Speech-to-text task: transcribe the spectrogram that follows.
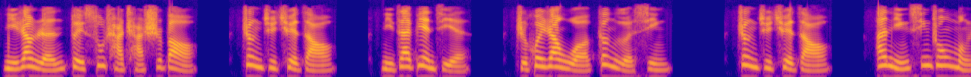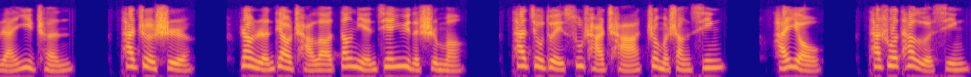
你让人对苏茶茶施暴，证据确凿，你再辩解只会让我更恶心。证据确凿。”安宁心中猛然一沉，他这是让人调查了当年监狱的事吗？他就对苏茶茶这么上心？还有，他说他恶心。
